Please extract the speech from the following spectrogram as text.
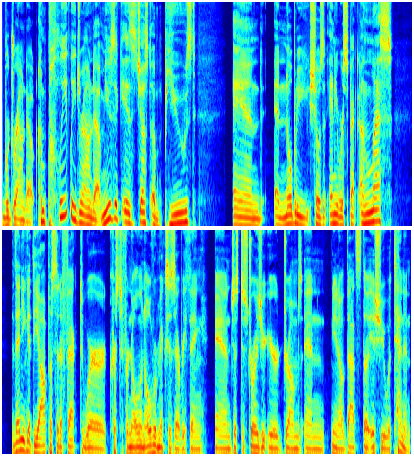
were drowned out, completely drowned out. Music is just abused, and and nobody shows it any respect unless then you get the opposite effect where Christopher Nolan overmixes everything and just destroys your eardrums, and you know that's the issue with Tenet.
